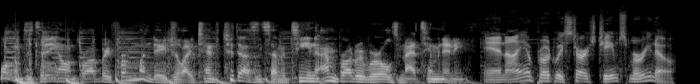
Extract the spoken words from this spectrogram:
Welcome to Today on Broadway for Monday, July 10th, 2017. I'm Broadway World's Matt Tamanini. And I am Broadway Stars James Marino.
